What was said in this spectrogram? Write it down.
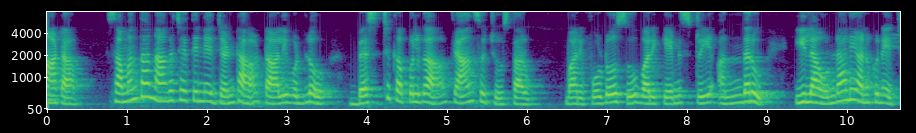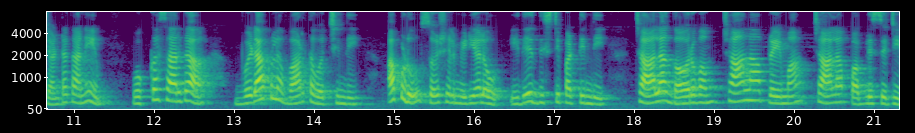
మాట. సమంత నాగచైతన్య జంట టాలీవుడ్లో బెస్ట్ కపుల్గా ఫ్యాన్స్ చూస్తారు. వారి ఫొటోస్ వారి కెమిస్ట్రీ అందరూ ఇలా ఉండాలి అనుకునే జంట కానీ ఒక్కసారిగా విడాకుల వార్త వచ్చింది. అప్పుడు సోషల్ మీడియాలో ఇదే దిష్టి పట్టింది. చాలా గౌరవం చాలా ప్రేమ చాలా పబ్లిసిటీ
